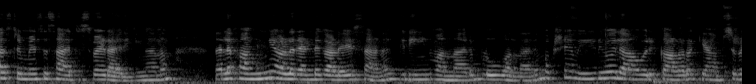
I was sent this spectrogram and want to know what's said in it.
കസ്റ്റമേഴ്സ് സാറ്റിസ്ഫൈഡ് ആയിരിക്കും. കാരണം നല്ല ഭംഗിയുള്ള രണ്ട് കളേഴ്സാണ് ഗ്രീൻ വന്നാലും ബ്ലൂ വന്നാലും. പക്ഷേ വീഡിയോയിൽ ആ ഒരു കളർ ക്യാപ്ചർ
